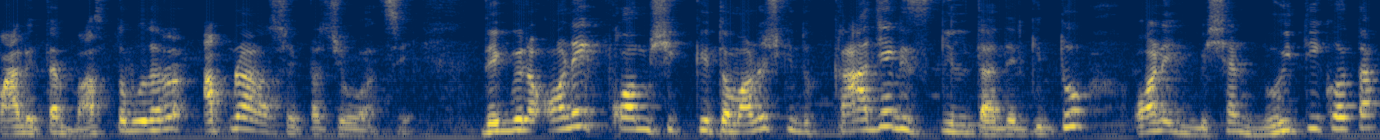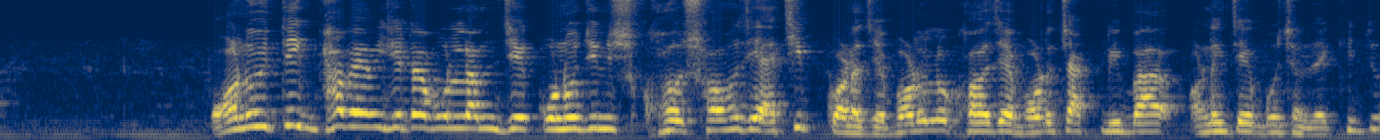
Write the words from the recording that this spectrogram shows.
পারে, তার বাস্তব উদাহরণ আপনার আশেপাশেও আছে। দেখবেন অনেক কম শিক্ষিত মানুষ কিন্তু কাজের স্কিল তাদের কিন্তু অনেক বেশি। আর নৈতিকতা, অনৈতিকভাবে আমি যেটা বললাম যে কোনো জিনিস সহজে অ্যাচিভ করা যায়, বড় লোক হওয়া যায়, বড় চাকরি বা অনেক জায়গায় পৌঁছানো যায়, কিন্তু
